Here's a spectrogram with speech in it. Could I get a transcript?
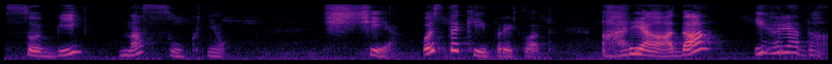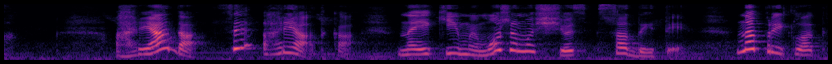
собі на сукню. Ще ось такий приклад: гряда і гряда. Гряда це грядка, на якій ми можемо щось садити. Наприклад,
